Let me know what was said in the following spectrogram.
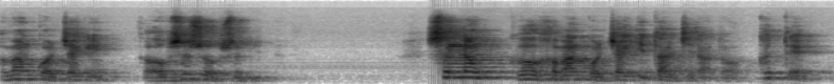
험한 골짜기가 없을 수 없습니다. 설령 그 험한 골짜기 있다 할지라도 그때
